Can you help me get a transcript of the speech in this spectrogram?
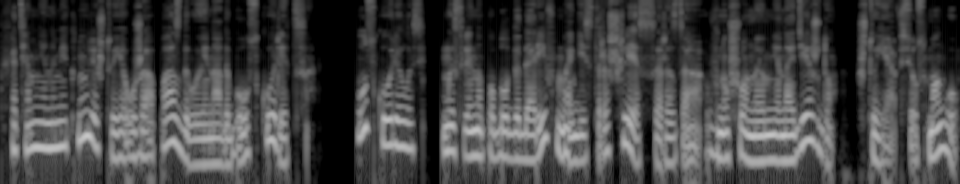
хотя мне намекнули, что я уже опаздываю и надо бы ускориться. Ускорилась, мысленно поблагодарив магистра Шлессера за внушенную мне надежду, что я все смогу.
